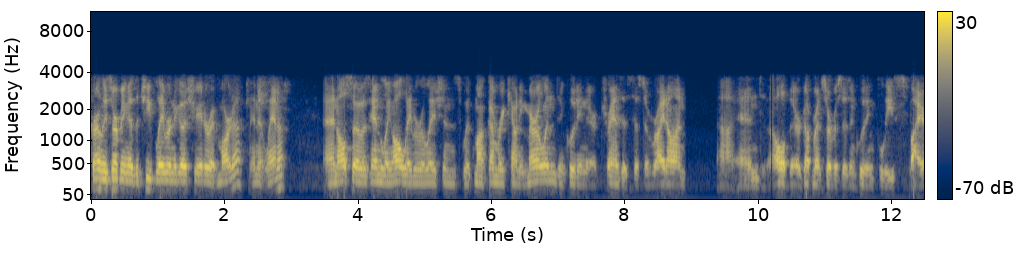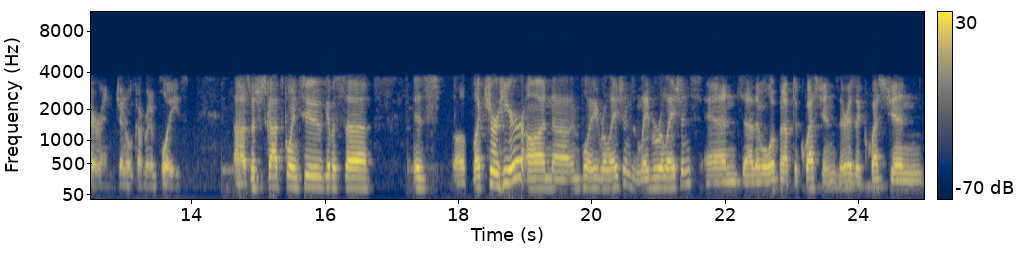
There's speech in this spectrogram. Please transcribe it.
currently serving as the chief labor negotiator at MARTA in Atlanta, and also is handling all labor relations with Montgomery County, Maryland, including their transit system, Ride On, uh, and all of their government services, including police, fire, and general government employees. Uh, so Mr. Scott's going to give us his a lecture here on uh, employee relations and labor relations, and uh, then we'll open up to questions. There is a question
